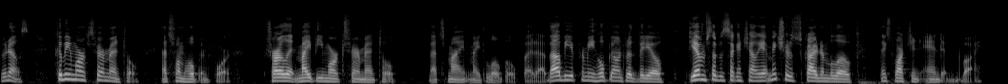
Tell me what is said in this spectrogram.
Who knows? Could be more experimental. That's what I'm hoping for. Charlotte might be more experimental. That's my, my logo. But uh, that'll be it for me. Hope you enjoyed the video. If you haven't subbed to the second channel yet, make sure to subscribe down below. Thanks for watching, and bye.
